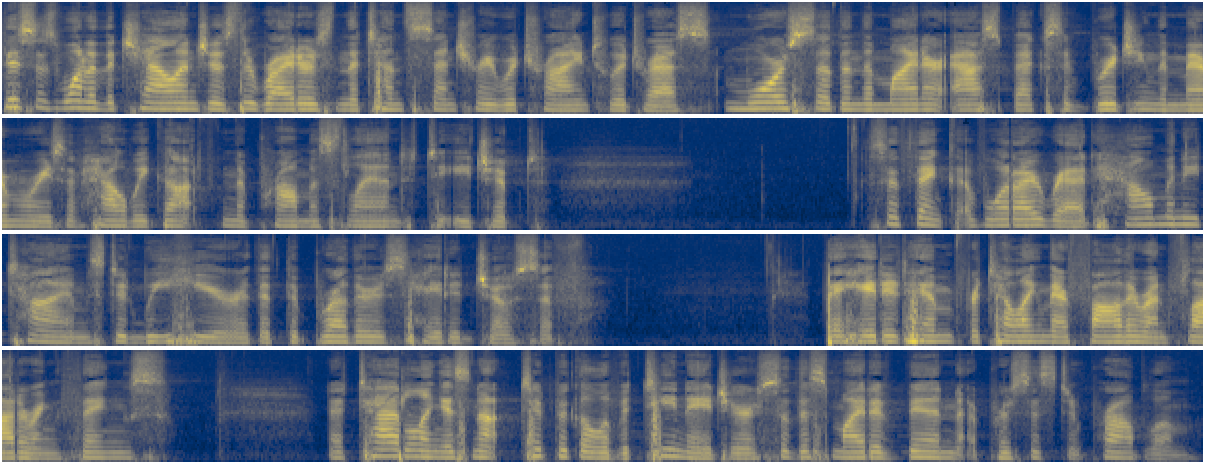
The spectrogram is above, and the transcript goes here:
This is one of the challenges the writers in the 10th century were trying to address, more so than the minor aspects of bridging the memories of how we got from the promised land to Egypt. So think of what I read. How many times did we hear that the brothers hated Joseph? They hated him for telling their father unflattering things. Now, tattling is not typical of a teenager, so this might have been a persistent problem.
